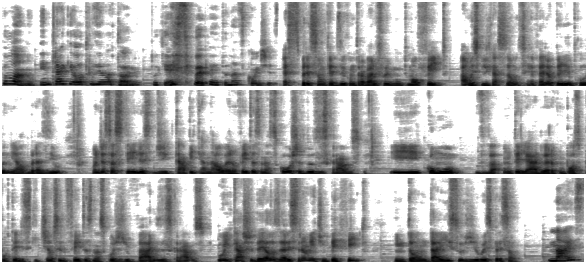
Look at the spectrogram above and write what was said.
Fulano, entregue outro relatório, porque esse foi feito nas coxas. Essa expressão quer dizer que um trabalho foi muito mal feito. Há uma explicação que se refere ao período colonial do Brasil, onde essas telhas de capa e canal eram feitas nas coxas dos escravos e como um telhado era composto por telhas que tinham sido feitas nas coxas de vários escravos, o encaixe delas era extremamente imperfeito. Então daí surgiu a expressão. Mas,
